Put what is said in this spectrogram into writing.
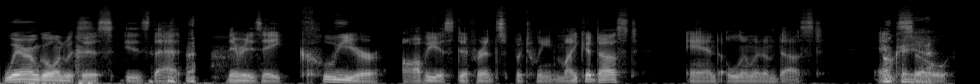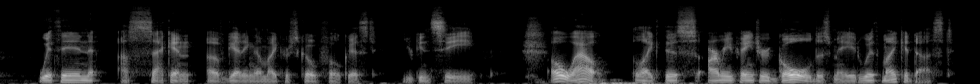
where i'm going with this is that there is a clear obvious difference between mica dust and aluminum dust. And Okay, so within a second of getting the microscope focused you can see oh wow like this army painter gold is made with mica dust.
